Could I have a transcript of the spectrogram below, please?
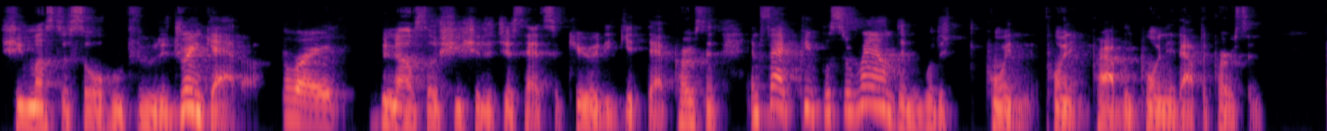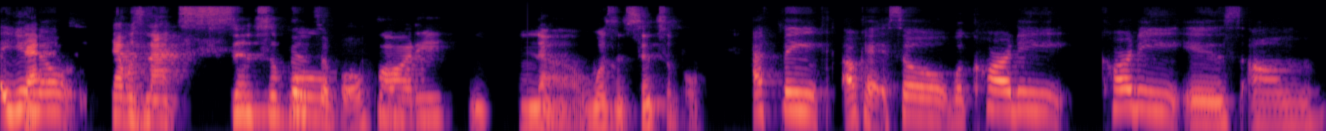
she must have saw who threw the drink at her right you know, so she should have just had security get that person. In fact, people surrounding would have pointed, pointed, probably pointed out the person. You that, know, that was not sensible. Sensible party. No, it wasn't sensible. I think okay, so with Cardi, Cardi is um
